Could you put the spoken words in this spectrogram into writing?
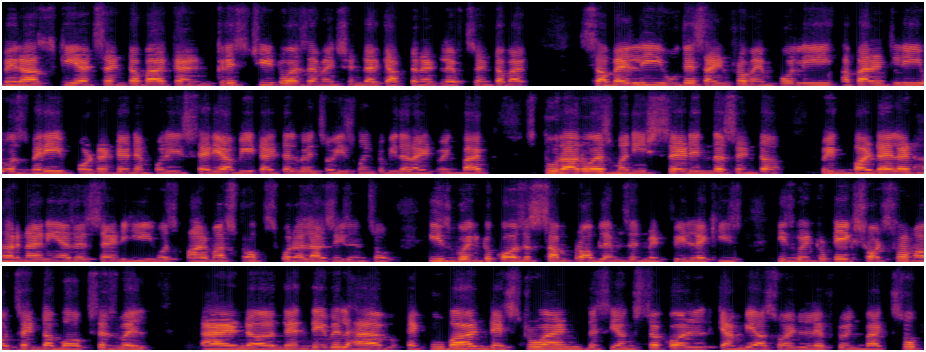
Biraschi at centre back, and Criscito, as I mentioned, their captain at left centre back. Sabelli, who they signed from Empoli, apparently was very important in Empoli's Serie B title win, so he's going to be the right wing back. Sturaro, as Manish said, in the center with Badel and Hernani. As I said, he was Parma's top scorer last season, so he's going to cause us some problems in midfield. Like he's he's going to take shots from outside the box as well. And uh, then they will have Ekuban, Destro, and this youngster called Cambiaso at left wing back. So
